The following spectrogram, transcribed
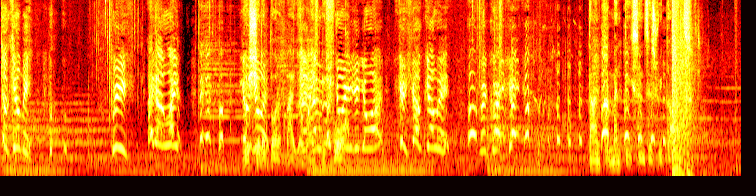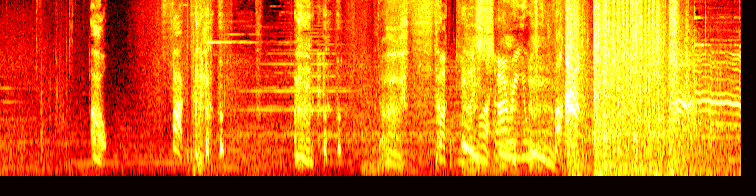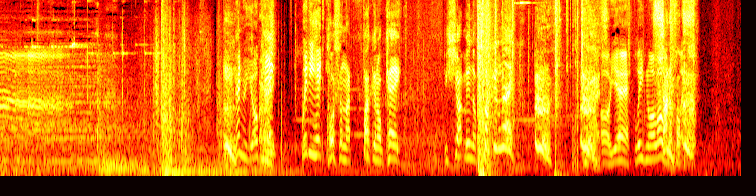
Don't kill me! Please! I got a wife! I got... You should have thought about your I, wife I, before. anything you want! Just don't kill me! Oh, for Christ's sake! Don Clemente sends his regards. You! Sorry you... Fuck! Henry, you okay? Where'd he hit Of course I'm not fucking okay. He shot me in the fucking leg. Oh, yeah, it's bleeding all Son over of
